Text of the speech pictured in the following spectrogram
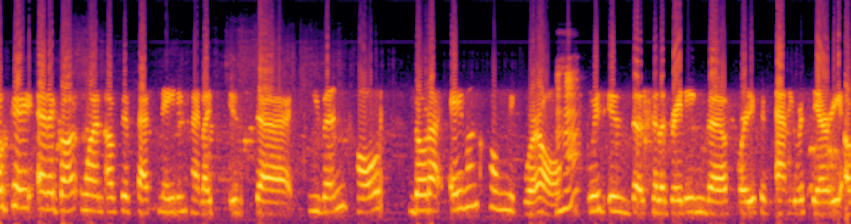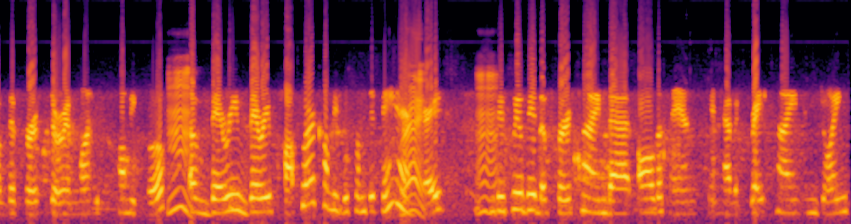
Okay, and I got one of the fascinating highlights is the event called Doraemon Comic World, Mhm. which is the celebrating the 45th anniversary of the first Doraemon comic book, Mm. a very very popular comic book from Japan, Right. right? Mhm. This will be the first time that all the fans can have a great time enjoying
